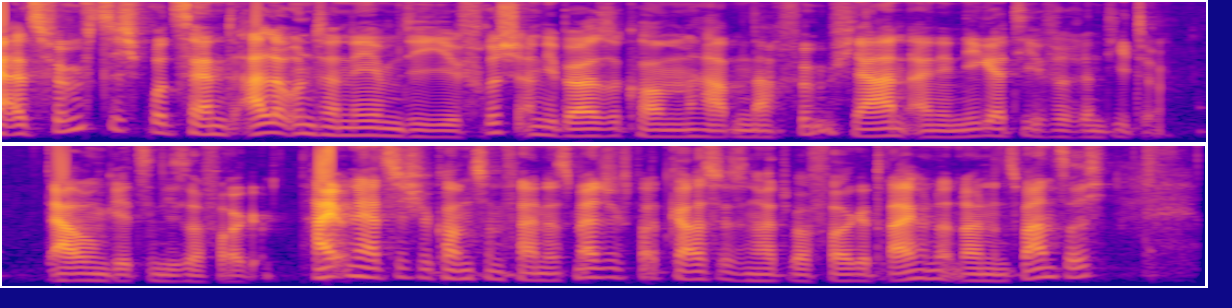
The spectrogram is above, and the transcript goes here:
Mehr als 50 Prozent aller Unternehmen, die frisch an die Börse kommen, haben nach fünf Jahren eine negative Rendite. Darum geht es in dieser Folge. Hi und herzlich willkommen zum Finance Magics Podcast. Wir sind heute bei Folge 329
